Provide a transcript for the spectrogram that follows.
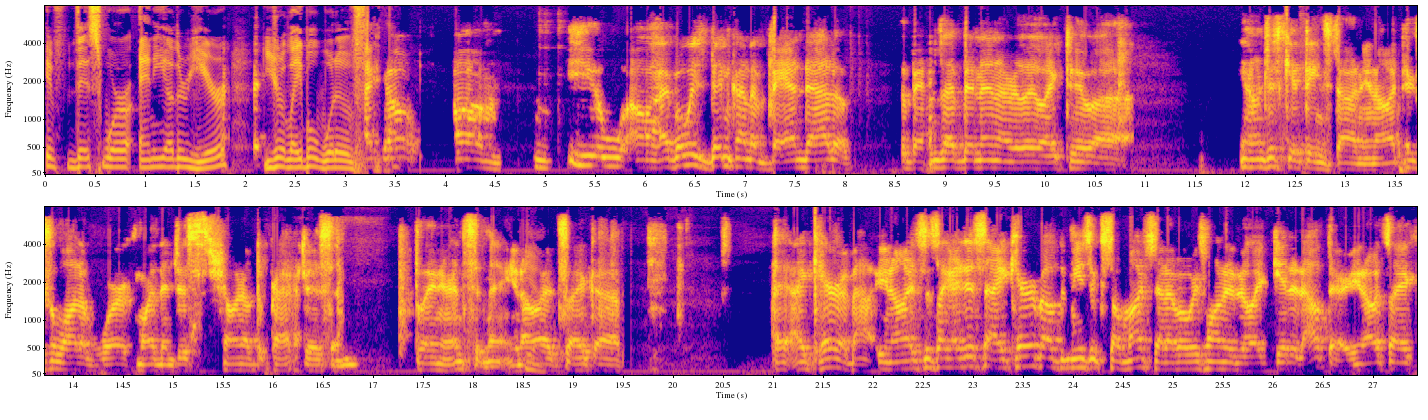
if this were any other year, your label would have? I know. Um, you, uh, I've always been kind of banned out of the bands I've been in. I really like to, uh, you know, just get things done. You know, it takes a lot of work more than just showing up to practice and playing your instrument. You know, it's like, uh, I, I care about, you know, it's just like, I just, I care about the music so much that I've always wanted to like get it out there. You know, it's like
